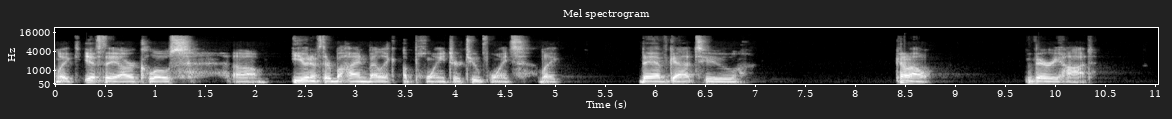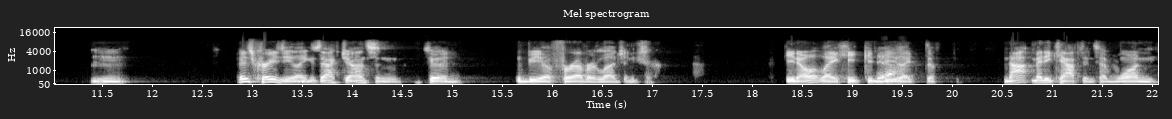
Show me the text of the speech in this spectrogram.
Like if they are close, um, even if they're behind by like a point or two points, like they have got to come out very hot. Mm-hmm. It's crazy. Like Zach Johnson could could be a forever legend. You know, like he could Yeah. be like the. Not many captains have won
